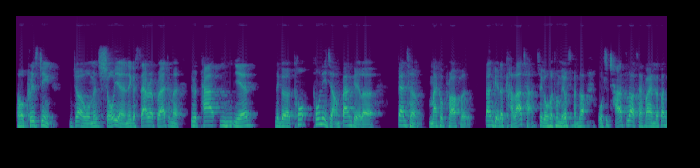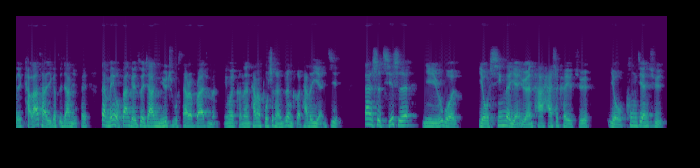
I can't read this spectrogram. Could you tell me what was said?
包括 Christine，你知道我们首演那个 Sarah Brightman，就是他连那个 Tony 奖颁给了 Phantom Michael Crawford，颁给了卡拉塔这个我都没有想到，我是查了资料才发现他颁给卡拉塔一个最佳女配，但没有颁给最佳女主 Sarah Brightman，因为可能他们不是很认可她的演技。但是其实你如果有新的演员，他还是可以去有空间去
